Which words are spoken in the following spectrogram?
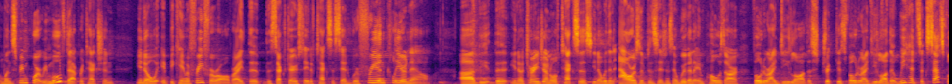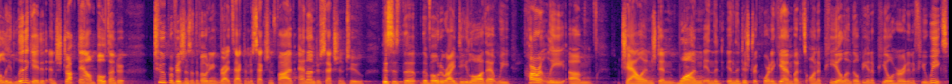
And when the Supreme Court removed that protection, you know, it became a free-for-all, right? The, the Secretary of State of Texas said, we're free and clear now. Uh, the, the you know, Attorney General of Texas, you know, within hours of decision said, we're going to impose our voter ID law, the strictest voter ID law that we had successfully litigated and struck down, both under two provisions of the Voting Rights Act, under Section 5 and under Section 2. This is the, the voter ID law that we currently um, challenged and won in the, in the district court again, but it's on appeal and there'll be an appeal heard in a few weeks.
